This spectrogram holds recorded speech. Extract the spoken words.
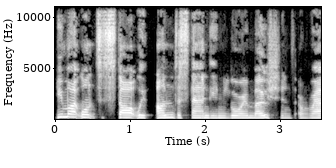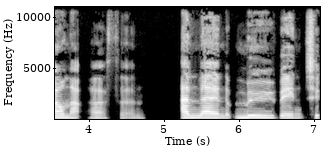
you might want to start with understanding your emotions around that person and then move into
